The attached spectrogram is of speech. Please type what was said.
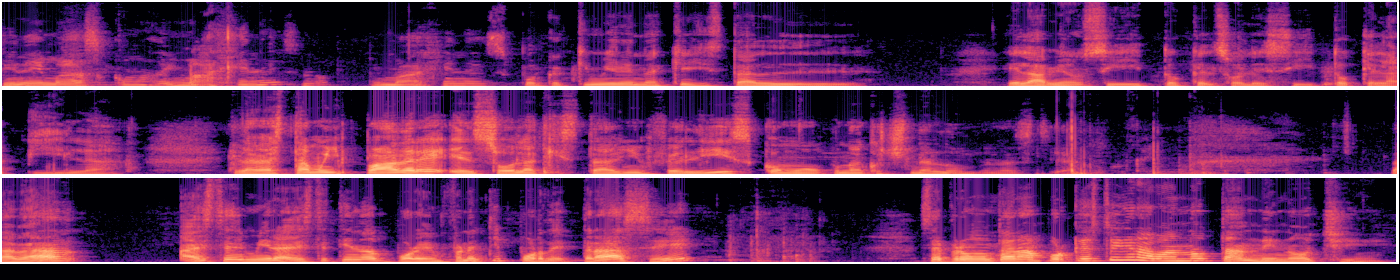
tiene más como imágenes, ¿no? Imágenes, porque aquí miren, aquí está el, el avioncito, que el solecito, que la pila. La verdad está muy padre, el sol aquí está bien feliz, como una cochina lumbre. La verdad, a este, mira, este tiene por enfrente y por detrás, ¿eh? Se preguntarán, ¿por qué estoy grabando tan de noche?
